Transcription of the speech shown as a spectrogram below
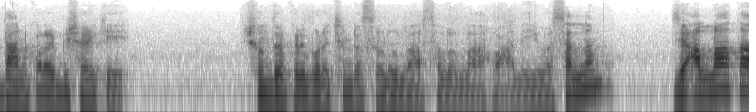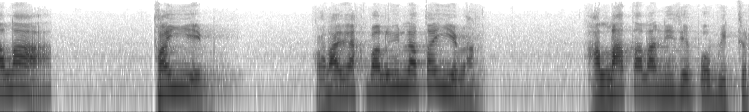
দান করার বিষয়কে সুন্দর করে বলেছেন রসুল্লাহ সাল আলী ওয়াসাল্লাম যে আল্লাহ তালা তৈয়েব ওলাই আকবালুল্লাহ তৈয়েবান আল্লাহ তালা নিজে পবিত্র।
